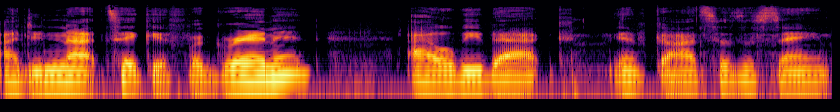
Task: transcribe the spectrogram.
I do not take it for granted. I will be back if God says the same.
